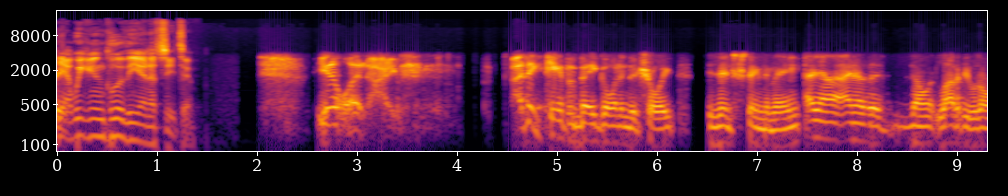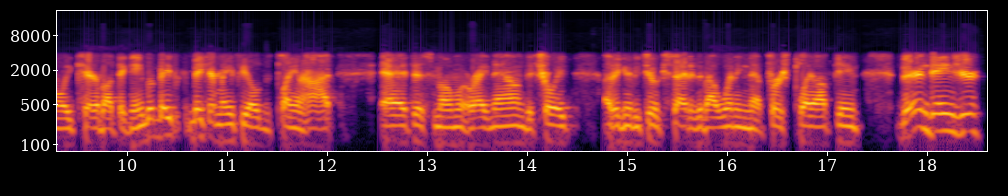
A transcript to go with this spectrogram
Yeah, we can include the NFC too. You know what? I I think Tampa Bay going in Detroit is interesting to me. I know, I know that no, a lot of people don't really care about the game, but Baker Mayfield is playing hot at this moment right now. And Detroit, I think, going to be too excited about winning that first playoff game. They're in danger.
